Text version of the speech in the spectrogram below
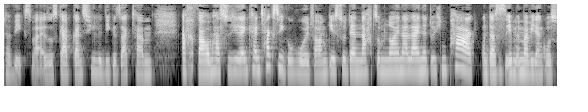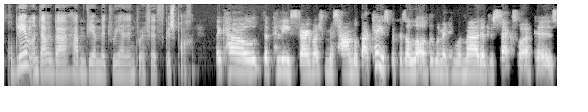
unterwegs war. Also es gab ganz viele, die gesagt haben, ach, warum hast du dir denn kein Taxi geholt? Warum gehst du denn nachts um neun alleine durch den Park? Und das ist eben immer wieder ein großes Problem und darüber haben wir mit Rhiannon Griffith gesprochen. like how the police very much mishandled that case because a lot of the women who were murdered were sex workers.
